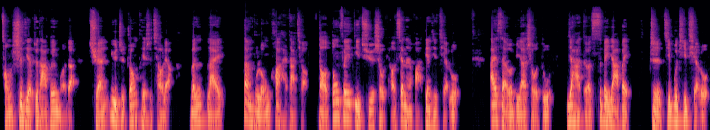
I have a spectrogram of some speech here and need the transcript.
从世界最大规模的全预制装配式桥梁——文莱但布隆跨海大桥，到东非地区首条现代化电气铁路——埃塞俄比亚首都亚德斯贝亚贝至吉布提铁路，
